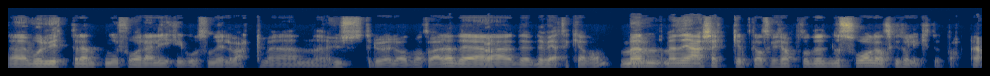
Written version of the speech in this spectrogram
hvorvidt renten du får er like god som det ville vært med en hustru, eller hva det måtte være, det, Ja. det, det vet ikke jeg noe om. Men, men jeg sjekket ganske kjapt, og det, det så ganske så likt ut, da. Ja.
